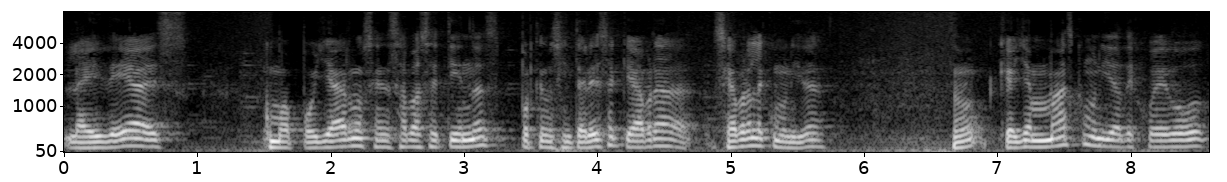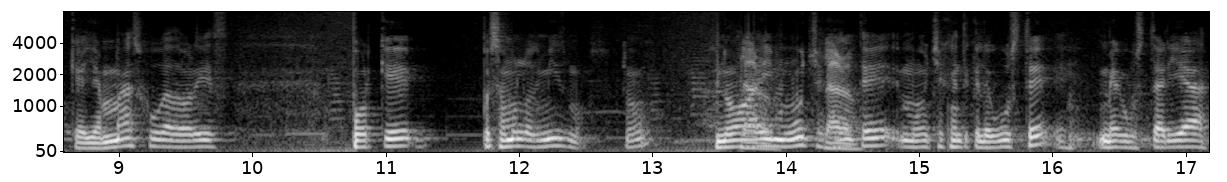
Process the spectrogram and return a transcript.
la idea es como apoyarnos en esa base de tiendas porque nos interesa que abra, se abra la comunidad, ¿no? Que haya más comunidad de juego, que haya más jugadores, porque pues somos los mismos, ¿no? No Claro, hay mucha claro. gente, mucha gente que le guste. Me gustaría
